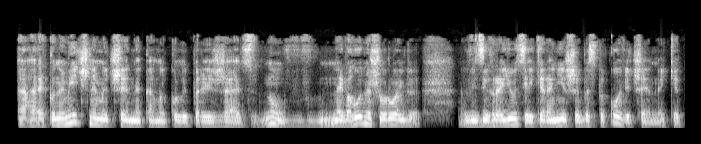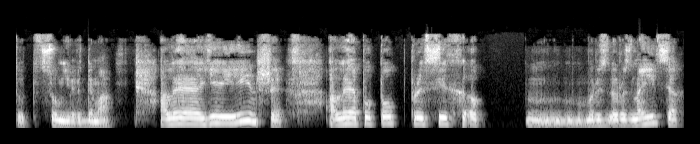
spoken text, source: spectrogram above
е, економічними чинниками, коли переїжджають. Ну, найвагомішу роль відіграють, як і раніше, безпекові чинники. Тут сумнівів нема. Але є і інші. Але попри всіх о, м, роз- розмаїттях,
